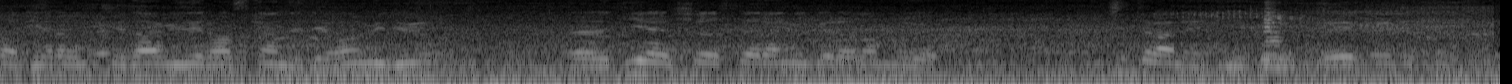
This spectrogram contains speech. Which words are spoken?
Yaralı tedavileri hastanede devam ediyor. Ee, diğer şahısta herhangi bir yaralanma yok. İki tane RF'de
